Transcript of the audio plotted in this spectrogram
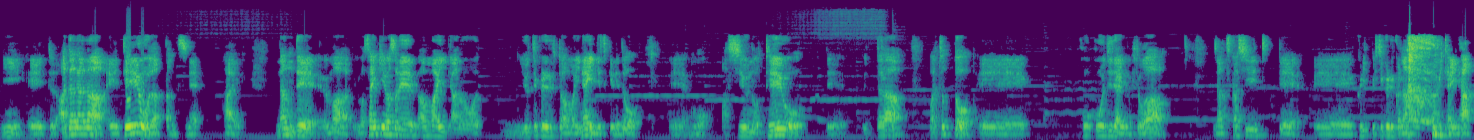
に、えっ、と、あだ名が、えー帝王だったんですね。はい。なんで、まあ、まあ最近はそれ、あんまり、あの、言ってくれる人はあんまりいないんですけれど、えーもう、足湯の帝王って言ったら、まあちょっと、えー高校時代の人が、懐かしいっつって、えークリックしてくれるかな？みたいな。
